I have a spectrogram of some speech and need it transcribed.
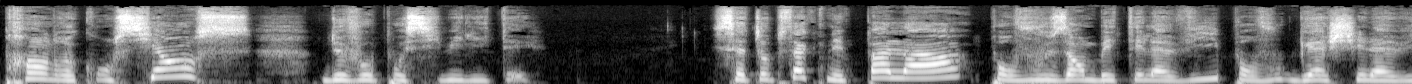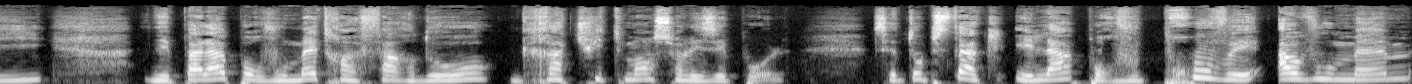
prendre conscience de vos possibilités. Cet obstacle n'est pas là pour vous embêter la vie, pour vous gâcher la vie, n'est pas là pour vous mettre un fardeau gratuitement sur les épaules. Cet obstacle est là pour vous prouver à vous-même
